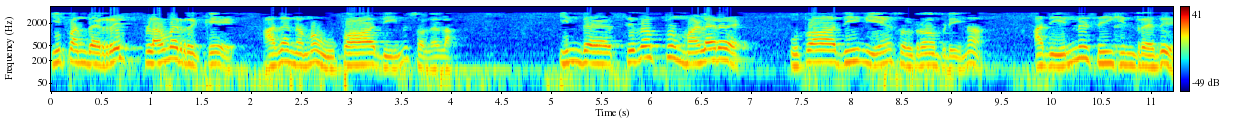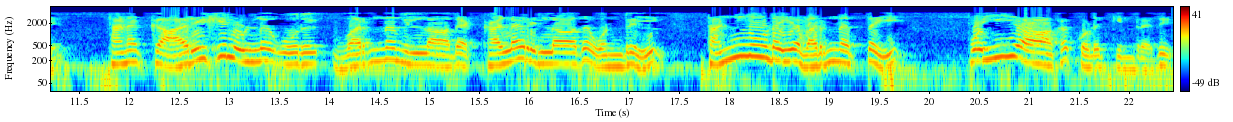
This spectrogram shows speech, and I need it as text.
இப்ப அந்த ரெட் பிளவர் இருக்கே அதை நம்ம உபாதின்னு சொல்லலாம். இந்த சிவப்பு மலர உபாதின்னு ஏன் சொல்றோம் அப்படின்னா அது என்ன செய்கின்றது? தனக்கு அருகில் உள்ள ஒரு வர்ணம் இல்லாத கலர் இல்லாத ஒன்றில் தன்னுடைய வர்ணத்தை பொய்யாக கொடுக்கின்றது.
